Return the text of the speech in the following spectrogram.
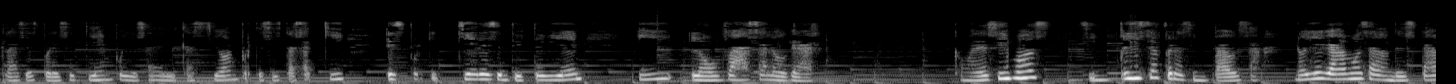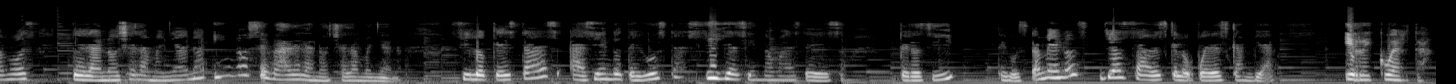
Gracias por ese tiempo y esa dedicación, porque si estás aquí es porque quieres sentirte bien y lo vas a lograr. Como decimos, sin prisa pero sin pausa. No llegamos a donde estamos de la noche a la mañana y no se va de la noche a la mañana. Si lo que estás haciendo te gusta, sigue haciendo más de eso. Pero si te gusta menos, ya sabes que lo puedes cambiar. Y recuerda,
